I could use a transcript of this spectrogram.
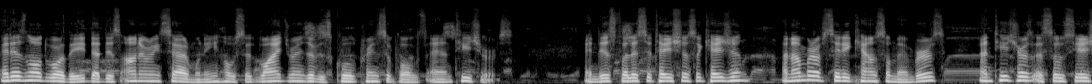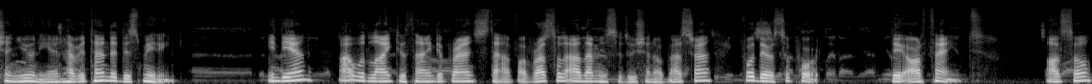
It is noteworthy that this honoring ceremony hosted wide range of school principals and teachers. In this felicitatious occasion, a number of city council members and Teachers Association Union have attended this meeting. In the end, I would like to thank the branch staff of Rasul Adam Institution of Basra for their support. They are thanked. Also,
